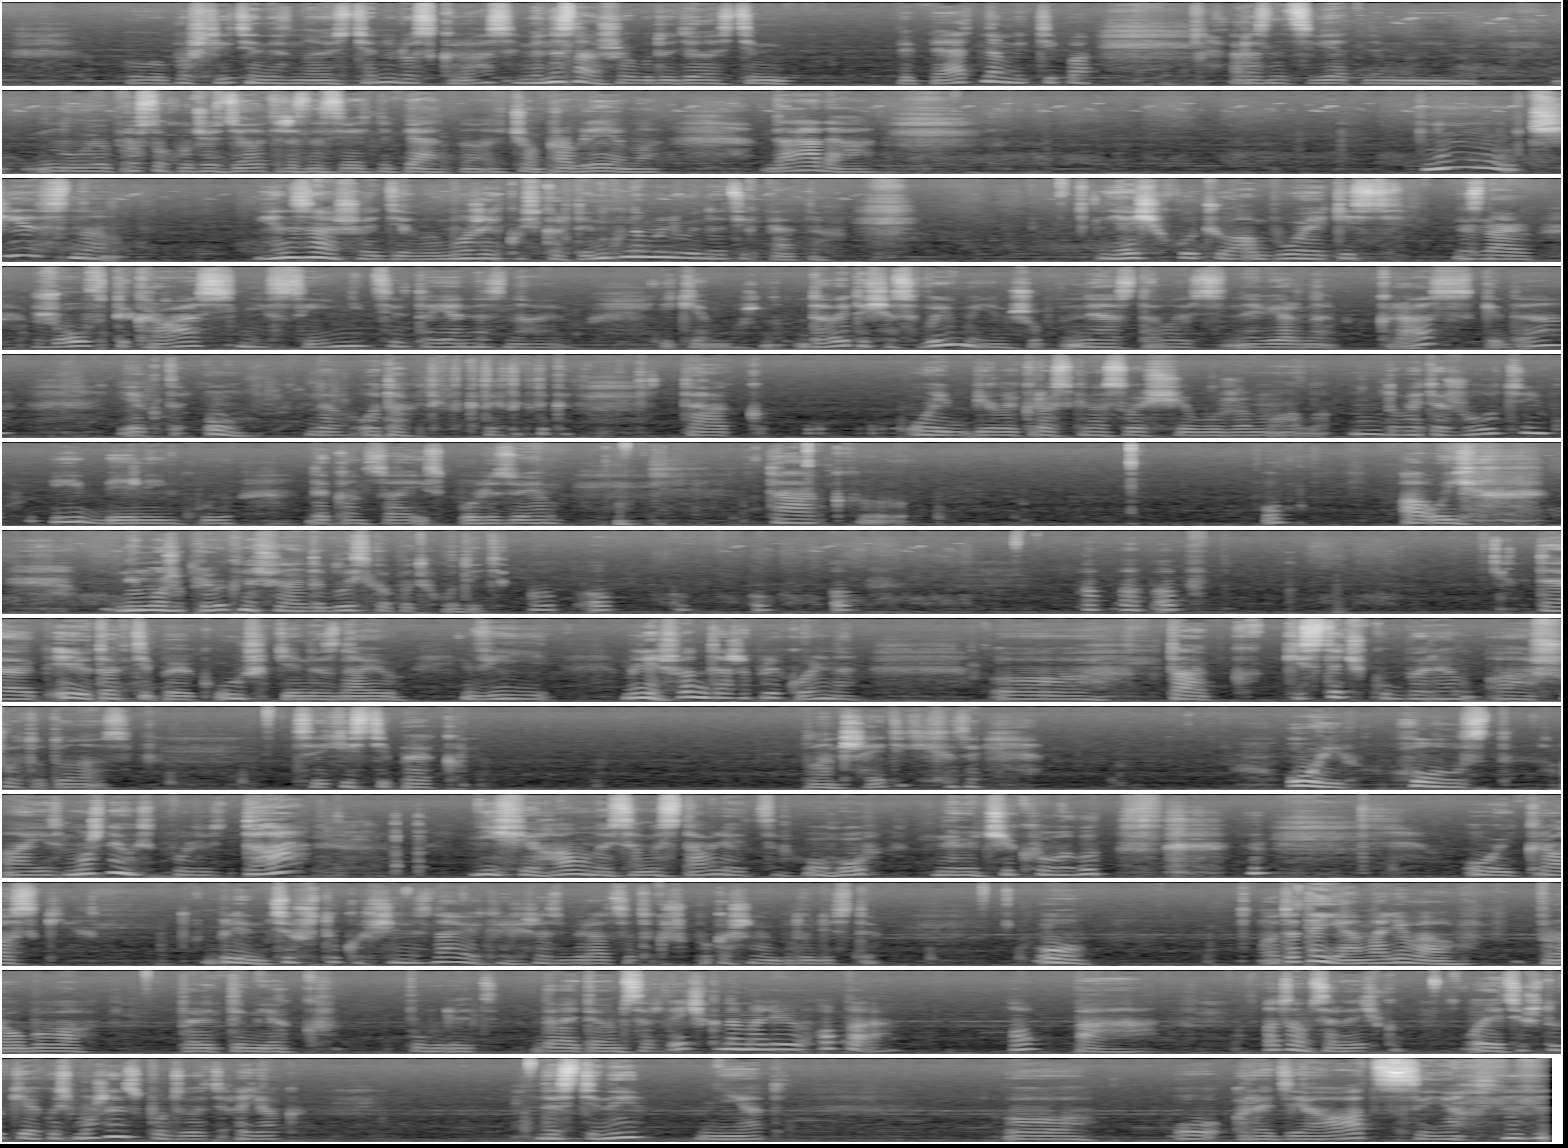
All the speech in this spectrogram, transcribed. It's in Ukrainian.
О, Пошлите, не знаю, стену раскрасим. Я не знаю, что я буду делать с теми пятнами, типа разноцветными. Ну, я просто хочу сделать разноцветные пятна. В чем проблема? Да-да. Ну, чесно, я не знаю, що я делаю. Може, якусь картинку намалюю на цих п'ятнах. Я ще хочу або якісь, не знаю, жовті, красні, сині цвіта, я не знаю, які можна. Давайте зараз вимінимо, щоб не осталось, наверное, краски, да? Як то. О, да, отак, так, так, так, так, так. Ой, білої краски нас вообще уже мало. Ну, давайте желтенькую и беленькую до конца используем. Так. Оп. А, ой. Не можу привикнути, що треба близько підходити. Оп, оп, оп, оп, оп. Оп, оп, оп. Так, і отак, типу, як ушки, не знаю, вії. Блін, що даже прикольно. О, так, кісточку беремо. А що тут у нас? Це якийсь типу як планшетик якийсь. Ой, холст. А, можна його использовать? Да? Ніфіга, воно й саме ставляється. Ого, не очікувала. Ой, краски. Блін, в цих штуках ще не знаю, як їх розбиратися, так що поки що не буду лізти. О, от це я малював, пробував перед тим, як погуляти. Давайте я вам сердечко намалюю. Опа. Опа. От вам сердечко. Ой, а ці штуки якось можна использовать? А як? До стіни? Нет. О, о радіація.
